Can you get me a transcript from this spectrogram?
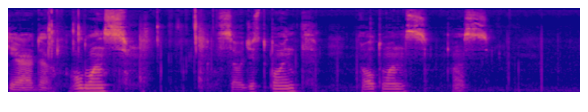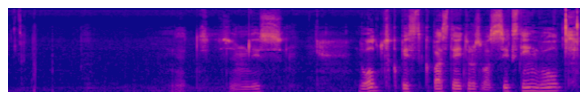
Here are the old ones. So just point old ones was let's zoom this. The old capacitors was 16 volt.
